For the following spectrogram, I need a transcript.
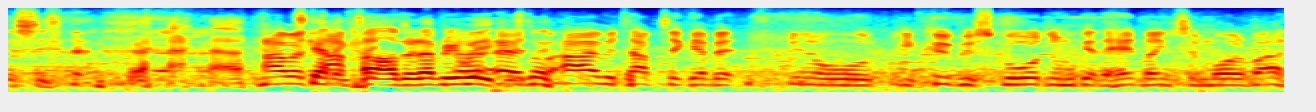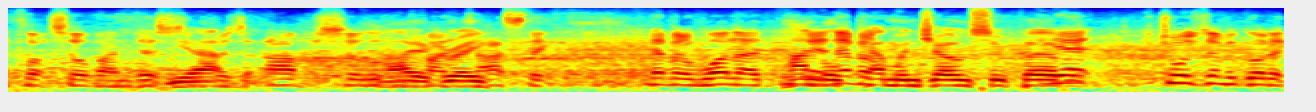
It's getting harder to, every week, uh, isn't it? I would have to give it, you know, Yakubu scored and we'll get the headlines tomorrow, but I thought Sylvain Distin yeah. was absolutely I fantastic. Never won a... Handled never, Kenwyne Jones superb. Yeah, Jones never got a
